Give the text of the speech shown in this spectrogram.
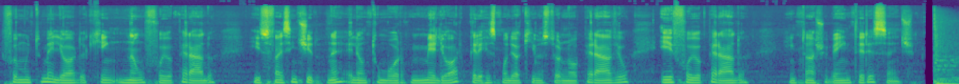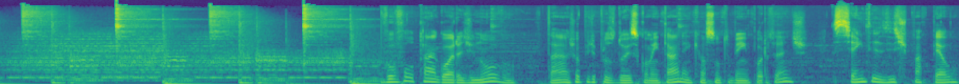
foi muito melhor do que quem não foi operado. Isso faz sentido, né? Ele é um tumor melhor, porque ele respondeu a quimio, se tornou operável e foi operado. Então acho bem interessante. Vou voltar agora de novo, tá? Já vou pedir para os dois comentarem, que é um assunto bem importante. Se ainda existe papel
